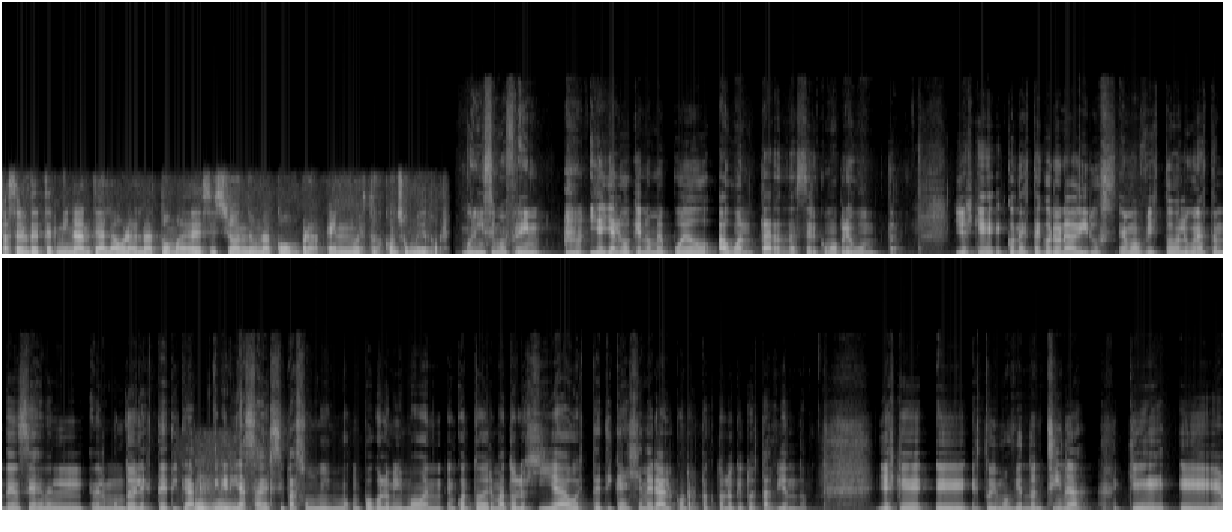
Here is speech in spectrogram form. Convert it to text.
va a ser determinante a la hora de la toma de decisión de una compra en nuestros consumidores. Buenísimo, Efraín. Y hay algo que no me puedo aguantar de hacer como pregunta. Y es que con este coronavirus hemos visto algunas tendencias en el, en el mundo de la estética y quería saber si pasa un, mismo, un poco lo mismo en, en, cuanto a dermatología o estética en general con respecto a lo que tú estás viendo. Y es que eh, estuvimos viendo en China que eh,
